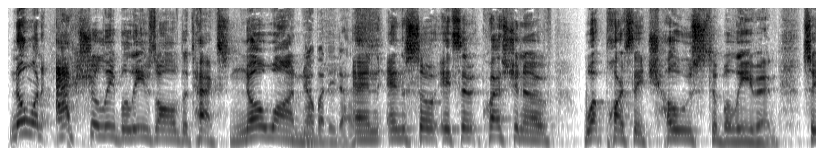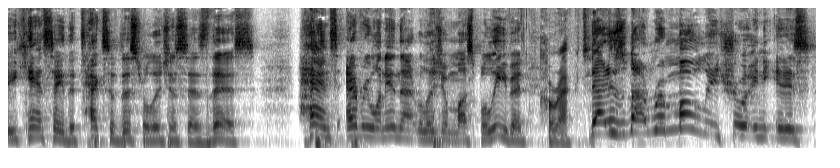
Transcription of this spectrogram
No one actually believes all of the text. No one. Nobody does. And and so it's a question of what parts they chose to believe in. So you can't say the text of this religion says this. Hence, everyone in that religion must believe it. Correct. That is not remotely true, and it is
